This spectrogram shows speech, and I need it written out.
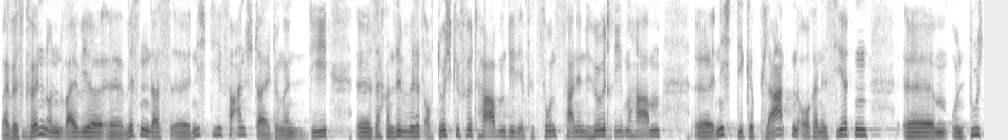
weil wir es können und weil wir äh, wissen, dass äh, nicht die Veranstaltungen die äh, Sachen sind, wie wir es jetzt auch durchgeführt haben, die die Infektionszahlen in die Höhe getrieben haben, äh, nicht die geplanten, organisierten ähm, und durch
